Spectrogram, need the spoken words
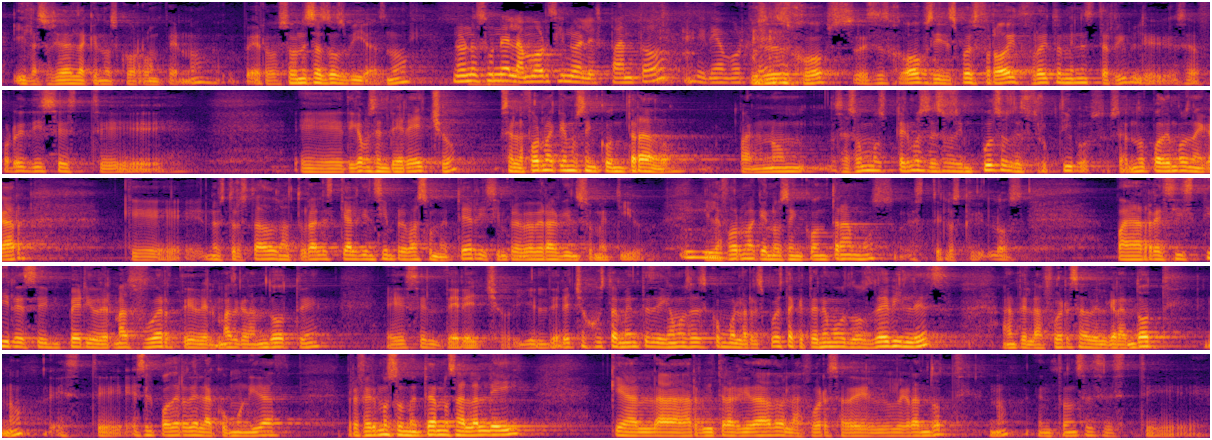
y la sociedad es la que nos corrompe, ¿no? Pero son esas dos vías, ¿no? No nos une el amor, sino el espanto, diría Borges. Pues eso es Hobbes, eso es Hobbes, y después Freud, Freud también es terrible, o sea, Freud dice, este, eh, digamos, el derecho, o sea, la forma que hemos encontrado para no, o sea, somos, tenemos esos impulsos destructivos, o sea, no podemos negar que nuestro estado natural es que alguien siempre va a someter y siempre va a haber alguien sometido. Y la forma que nos encontramos, este, los, los, para resistir ese imperio del más fuerte, del más grandote, es el derecho. Y el derecho justamente, digamos, es como la respuesta que tenemos los débiles ante la fuerza del grandote, ¿no? Este, es el poder de la comunidad. Preferimos someternos a la ley que a la arbitrariedad o la fuerza del grandote, ¿no? Entonces, este,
